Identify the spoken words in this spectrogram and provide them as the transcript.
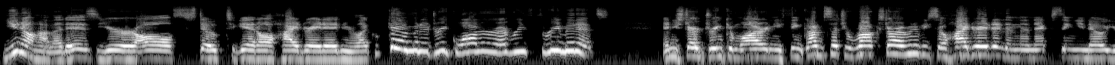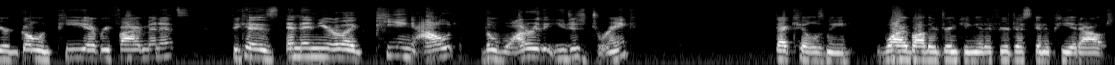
You know how that is. You're all stoked to get all hydrated, and you're like, okay, I'm going to drink water every three minutes. And you start drinking water, and you think, I'm such a rock star, I'm going to be so hydrated, and the next thing you know, you're going pee every five minutes because, and then you're like peeing out the water that you just drank. That kills me. Why bother drinking it if you're just going to pee it out?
